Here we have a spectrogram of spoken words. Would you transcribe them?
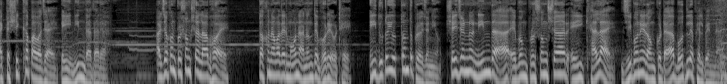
একটা শিক্ষা পাওয়া যায় এই নিন্দা দ্বারা। আর যখন প্রশংসা লাভ হয়, তখন আমাদের মন আনন্দে ভরে ওঠে। এই দুটোই অত্যন্ত প্রয়োজনীয়। সেই জন্য নিন্দা এবং প্রশংসার এই খেলায় জীবনের অঙ্কটা বদলে ফেলবেন না।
